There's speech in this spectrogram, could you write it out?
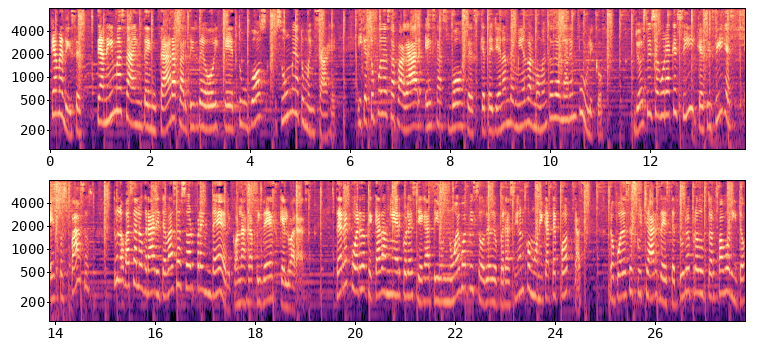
¿Qué me dices? ¿Te animas a intentar a partir de hoy que tu voz sume a tu mensaje y que tú puedas apagar esas voces que te llenan de miedo al momento de hablar en público? Yo estoy segura que sí, que si sigues estos pasos, tú lo vas a lograr y te vas a sorprender con la rapidez que lo harás. Te recuerdo que cada miércoles llega a ti un nuevo episodio de Operación Comunícate Podcast. Lo puedes escuchar desde tu reproductor favorito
